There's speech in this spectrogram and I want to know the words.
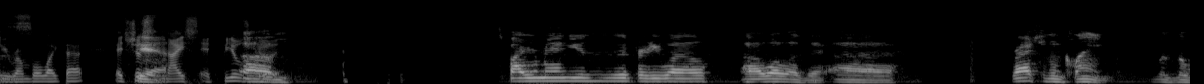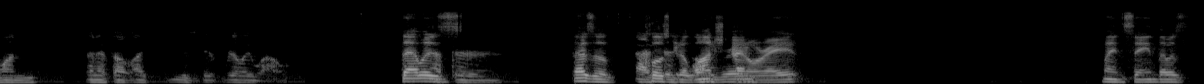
HD Rumble like that. It's just Yeah. nice. It feels good. Um, Spider-Man uses it pretty well. Uh, what was it? Uh, Ratchet and Clank was the one that I felt like used it really well. That was After, that was a after closer to launch Polygon. title, right? Am I insane? That was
